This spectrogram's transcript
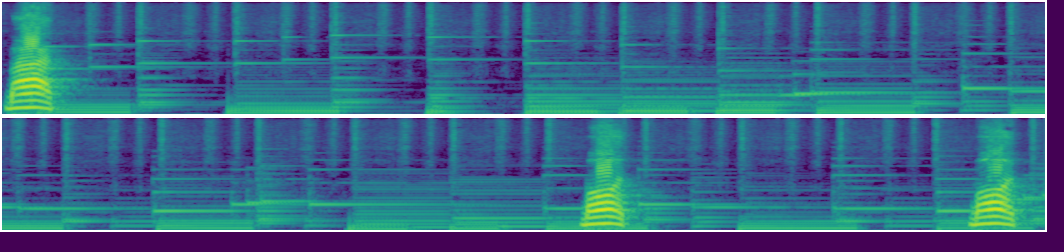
Bạt. Bột bột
